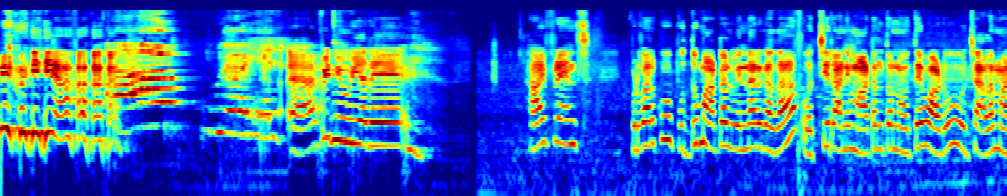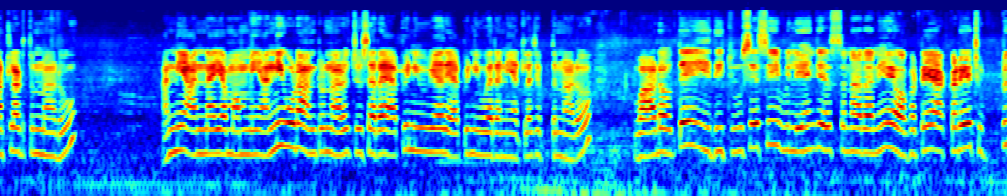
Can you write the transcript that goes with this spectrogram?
new year happy new ఇయరే హాయ్ ఫ్రెండ్స్ ఇప్పుడు వరకు పుద్దు మాటలు విన్నారు కదా? వచ్చి రాని మాటలతో నవ్వుతే వాడు చాలా మాట్లాడుతున్నాడు. అన్నీ అన్నయ్య మమ్మీ అన్నీ కూడా అంటున్నాడు. చూసారా? Happy new year happy new year అని ఎట్లా చెప్తున్నాడు? వాడైతే ఇది చూసేసి వీళ్ళు ఏం చేస్తున్నారని ఒకటే అక్కడే చుట్టూ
